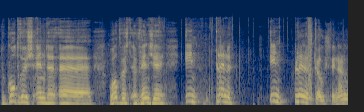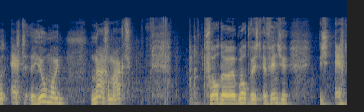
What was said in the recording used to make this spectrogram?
de Gold Rush en de eh Wild West Avenger in Planet, in Planet Coaster. Nou, dat was echt heel mooi nagemaakt. Vooral de Wild West Avenger is echt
